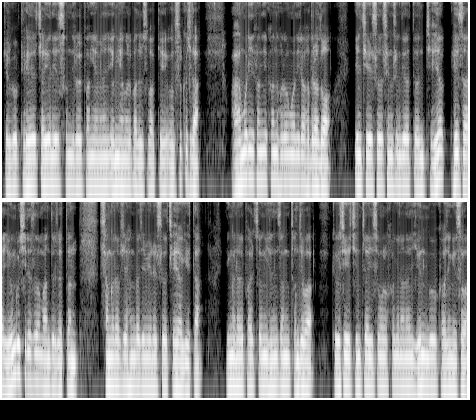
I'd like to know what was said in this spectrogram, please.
결국 대자연의 섭리를 방해하면 영향을 받을 수밖에 없을 것이다. 아무리 강력한 호르몬이라 하더라도 인체에서 생성되었던 제약회사 연구실에서 만들어졌던 상관없이 한 가지 면에서 제약이 있다. 인간의 발정 현상 전제와 그것이 진짜 있음을 확인하는 연구 과정에서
